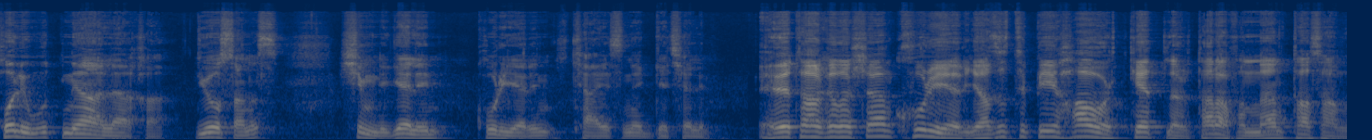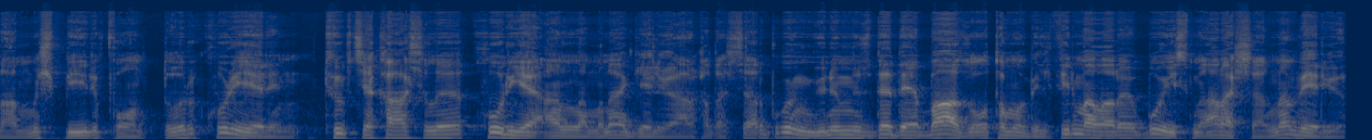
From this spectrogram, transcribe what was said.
Hollywood ne alaka diyorsanız şimdi gelin kuryerin hikayesine geçelim. Evet arkadaşlar Courier yazı tipi Howard Kettler tarafından tasarlanmış bir fonttur. Courier'in Türkçe karşılığı kurye anlamına geliyor arkadaşlar. Bugün günümüzde de bazı otomobil firmaları bu ismi araçlarına veriyor.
